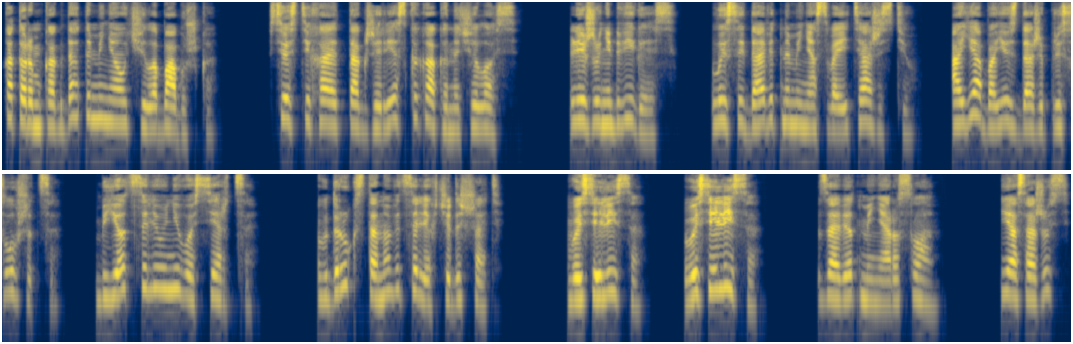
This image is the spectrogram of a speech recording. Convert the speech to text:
которым когда-то меня учила бабушка. Все стихает так же резко, как и началось. Лежу не двигаясь. Лысый давит на меня своей тяжестью, а я боюсь даже прислушаться, бьется ли у него сердце. Вдруг становится легче дышать. «Василиса! Василиса!» Зовет меня Руслан. Я сажусь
